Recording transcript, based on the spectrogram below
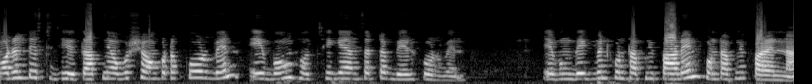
মডেল টেস্ট যেহেতু আপনি অবশ্যই অঙ্কটা করবেন এবং হচ্ছে গিয়ে অ্যান্সারটা বের করবেন। এবং দেখবেন কোনটা আপনি পারেন, কোনটা আপনি পারেন না।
